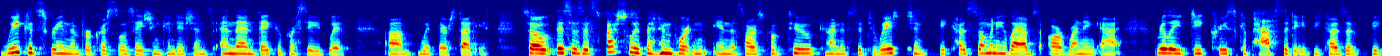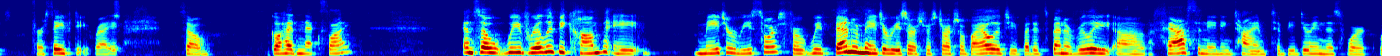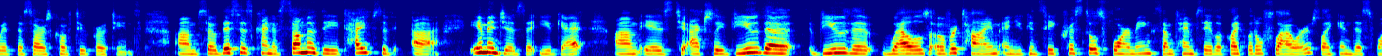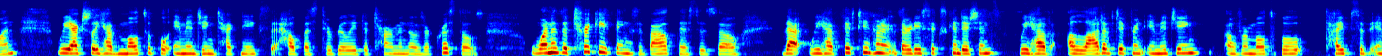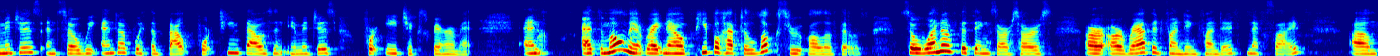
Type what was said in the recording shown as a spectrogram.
We could screen them for crystallization conditions, and then they could proceed with um, with their studies. So this has especially been important in the SARS-CoV-2 kind of situation because so many labs are running at really decreased capacity because of for safety, right? So go ahead, next slide. and so we've really become a major resource for, we've been a major resource for structural biology, but it's been a really uh, fascinating time to be doing this work with the SARS-CoV-2 proteins. Um, so this is kind of some of the types of uh, images that you get um, is to actually view the view the wells over time and you can see crystals forming. Sometimes they look like little flowers like in this one. We actually have multiple imaging techniques that help us to really determine those are crystals. One of the tricky things about this is though that we have 1536 conditions. We have a lot of different imaging over multiple types of images. And so we end up with about 14,000 images for each experiment. And at the moment right now, people have to look through all of those. So one of the things our SARS, our, our rapid funding funded, next slide, um,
